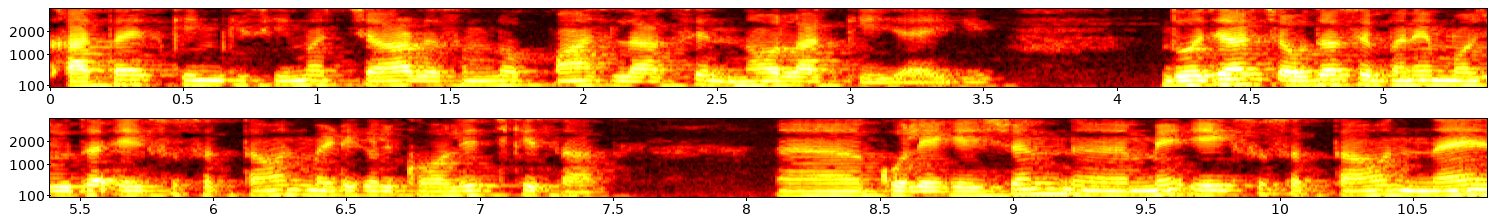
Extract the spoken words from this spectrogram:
खाता स्कीम की सीमा चार दशमलव पाँच लाख से नौ लाख की जाएगी। 2014 से बने मौजूदा एक सौ सत्तावन मेडिकल कॉलेज के साथ कोलेगेशन में एक सौ सत्तावन नए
